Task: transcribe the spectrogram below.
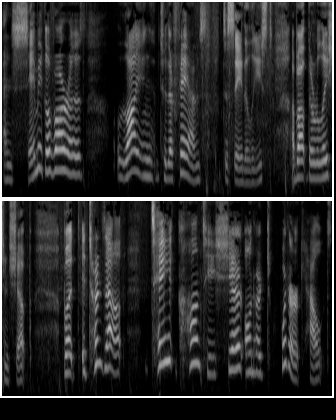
and Sammy Guevara's lying to their fans, to say the least, about their relationship. But it turns out Tay Conti shared on her Twitter account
